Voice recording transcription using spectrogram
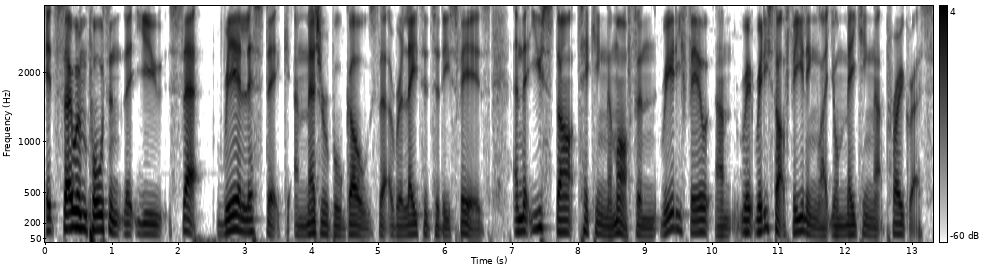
it's so important that you set realistic and measurable goals that are related to these fears and that you start ticking them off and really feel um, re- really start feeling like you're making that progress.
